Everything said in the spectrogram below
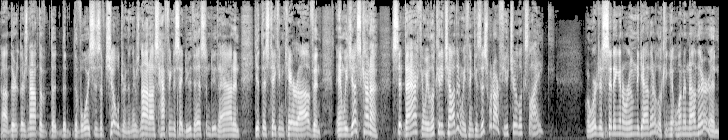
uh, there, there's not the, the, the, the, voices of children, and there's not us having to say, do this and do that and get this taken care of. And, and we just kind of sit back and we look at each other and we think, is this what our future looks like? Where we're just sitting in a room together looking at one another and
